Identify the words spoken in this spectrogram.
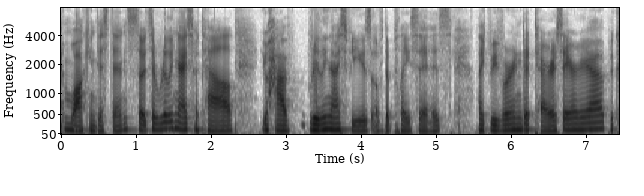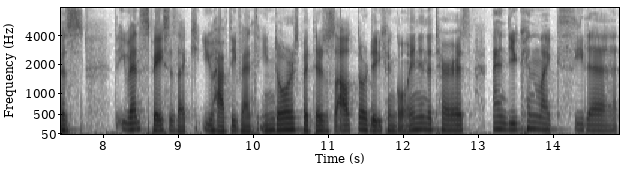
and walking distance. So it's a really nice hotel. You have really nice views of the places. Like we were in the terrace area because the event space is like you have the event indoors, but there's also outdoor that you can go in in the terrace and you can like see the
